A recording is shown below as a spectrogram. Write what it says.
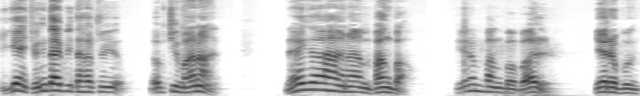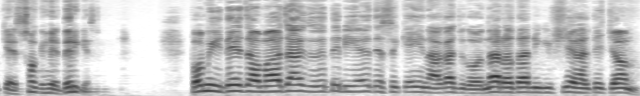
이게 정답이다 할 수 없지만은 내가 하는 방법 이런 방법을 여러분께 소개해 드리겠습니다. 봄이 되자마자 그것들이 어디서 깨이 나가지고 날아다니기 시작할 때쯤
